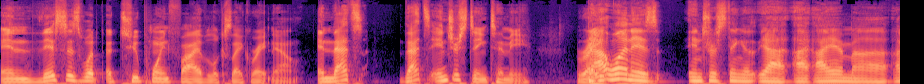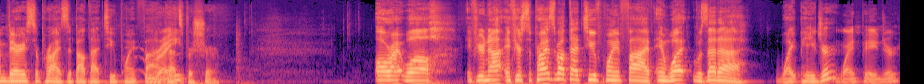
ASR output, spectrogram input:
And this is what a 2.5 looks like right now. And that's that's interesting to me, right? That one is interesting. Yeah, I, I am. Uh, I'm very surprised about that 2.5. That's for sure. All right. Well, if you're not, if you're surprised about that 2.5, and what was that a white pager? White pager.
